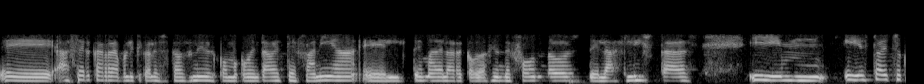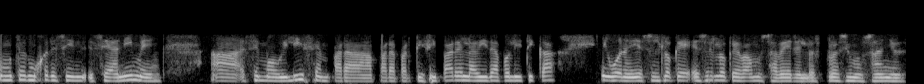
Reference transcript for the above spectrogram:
eh, hacer carrera política en los Estados Unidos, como comentaba Estefanía, el tema de la recaudación de fondos, de las listas, y, esto ha hecho que muchas mujeres se, animen, se movilicen para, para participar en la vida política, y bueno, y eso es lo que eso es lo que vamos a ver en los próximos años.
